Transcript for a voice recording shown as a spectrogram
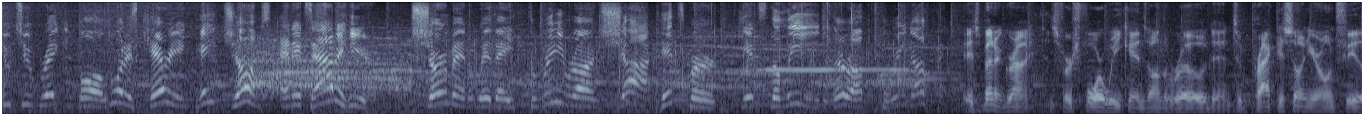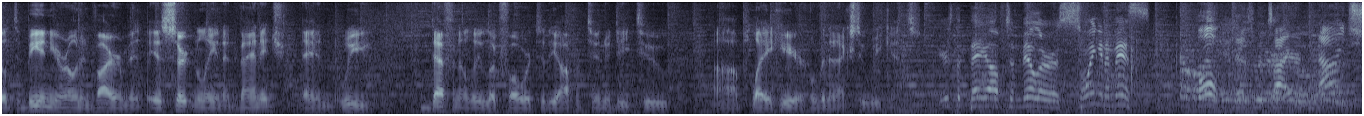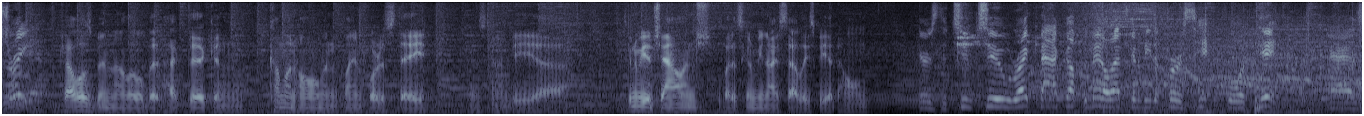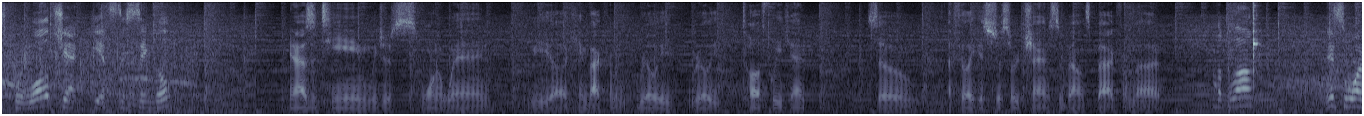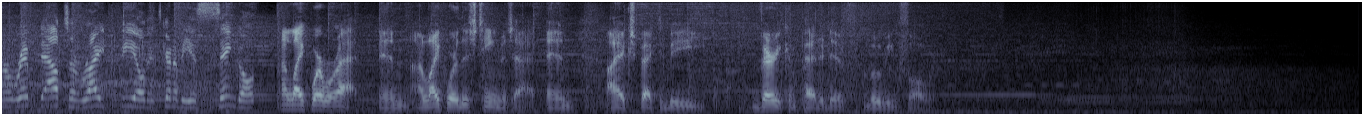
2-2 breaking balls. One is carrying, Pate jumps, and it's out of here. Sherman with a three-run shot. Pittsburgh gets the lead. They're up 3-0. It's been a grind. His first four weekends on the road and to practice on your own field, to be in your own environment is certainly an advantage and we definitely look forward to the opportunity to uh, play here over the next two weekends. Here's the payoff to Miller, a swing and a miss. Bolt has retired nine straight. Travel has been a little bit hectic, and coming home and playing Florida State is going to be uh, it's going to be a challenge, but it's going to be nice to at least be at home. Here's the 2-2 right back up the middle. That's going to be the first hit for Pitt as Kowalczyk gets the single. As a team, we just want to win. We uh, came back from a really, really tough weekend. So I feel like it's just our chance to bounce back from that. LeBlanc, this one ripped out to right field. It's going to be a single. I like where we're at, and I like where this team is at, and I expect to be very competitive moving forward.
